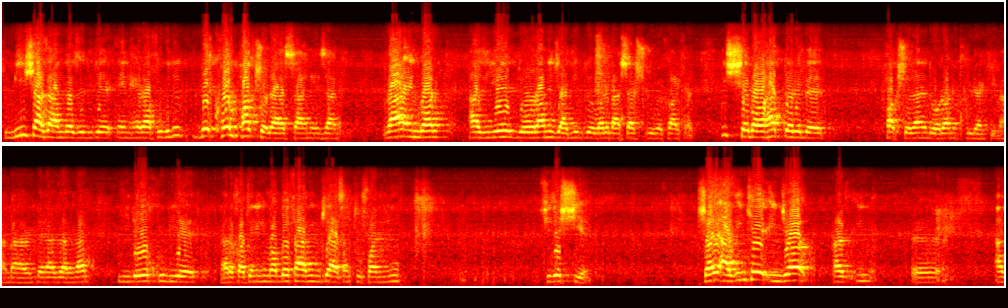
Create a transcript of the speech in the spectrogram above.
که بیش از اندازه دیگه انحرافی بوده به کل پاک شده از صحنه زمین. و انگار از یه دوران جدید دوباره بشر شروع به کار کرد. این شباهت داره به پاک شدن دوران کودکی. من به نظر من ایده خوبیه. برای خاطر اینکه ما بفهمیم که اصلا طوفان نوح چیزش چیه. شاید از اینکه اینجا از این از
